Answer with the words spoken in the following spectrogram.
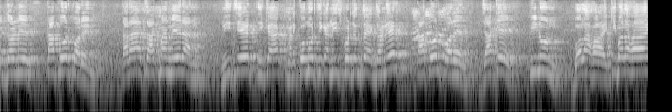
এক ধরনের কাপড় পরেন। তারা চাকমা মেয়েরা নিচের থিকা মানে কোমর থেকে নিচ পর্যন্ত এক ধরনের কাপড় পরেন যাকে পিনন বলা হয়। কি বলা হয়?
